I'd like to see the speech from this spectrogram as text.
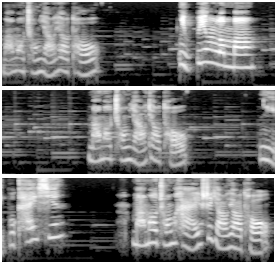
毛毛虫摇摇头。你病了吗？毛毛虫摇摇头。你不开心？毛毛虫还是摇摇头。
